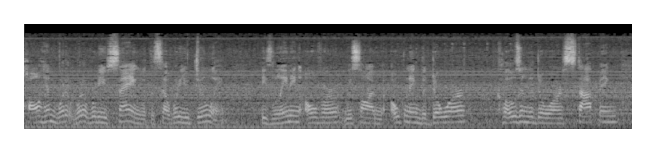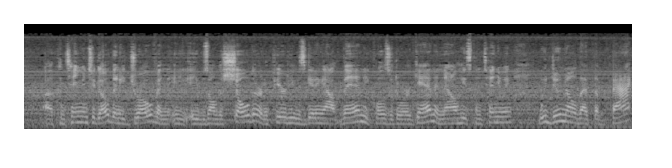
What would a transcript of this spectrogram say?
call him. What, what, what are you saying with the cell? What are you doing? He's leaning over. We saw him opening the door, closing the door, stopping, uh, continuing to go. Then he drove and he, he was on the shoulder. It appeared he was getting out then. He closed the door again and now he's continuing. We do know that the back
